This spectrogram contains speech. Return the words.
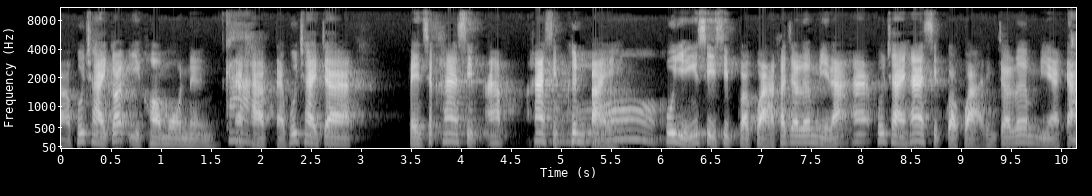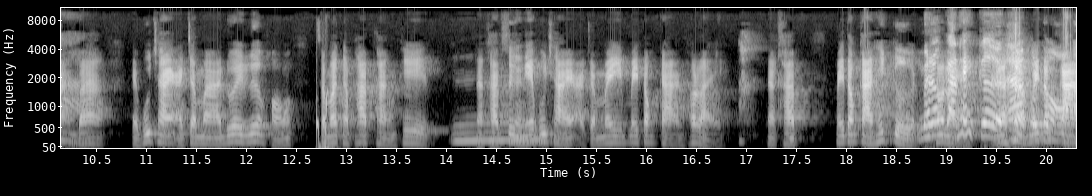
าผู้ชายก็อีกฮอร์โมนหนึ่งค่ะนะครับแต่ผู้ชายจะเป็นสัก 50 อัพ 50 ขึ้นไปอ๋อผู้หญิง 40 กว่ากว่าๆเขาจะเริ่มมีละห้าผู้ชาย 50 กว่ากว่าๆถึงจะเริ่มมีอาการค่ะบ้าง แต่ผู้ชายอาจจะมาด้วยเรื่องของสมรรถภาพทางเพศอืมนะครับ ซึ่งอันเนี้ยผู้ชายอาจจะไม่ไม่ต้องการเท่าไหร่นะครับ ไม่ต้องการให้เกิด ไม่ต้องการท่ให้เกิดอ่นะไม่ต้องการ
